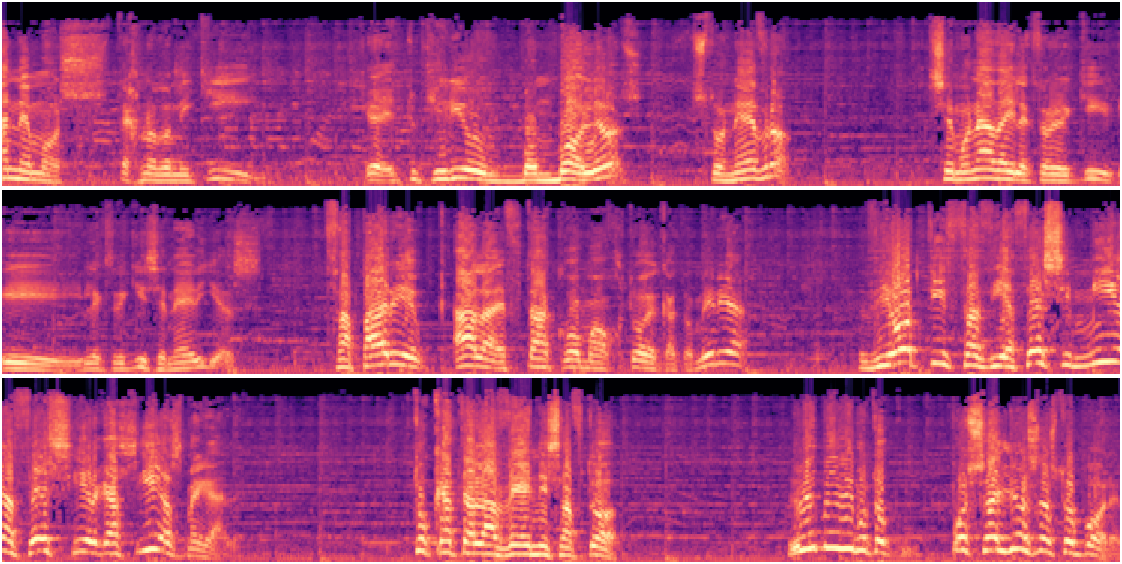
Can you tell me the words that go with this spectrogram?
άνεμος τεχνοδομική του κυρίου Μπομπόλεως στον Εύρο σε μονάδα ηλεκτρική, ηλεκτρικής ενέργειας θα πάρει άλλα 7,8 εκατομμύρια διότι θα διαθέσει μία θέση εργασίας μεγάλη. Το καταλαβαίνεις αυτό; Δεν παιδί μου το πως αλλιώς να το πω ρε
